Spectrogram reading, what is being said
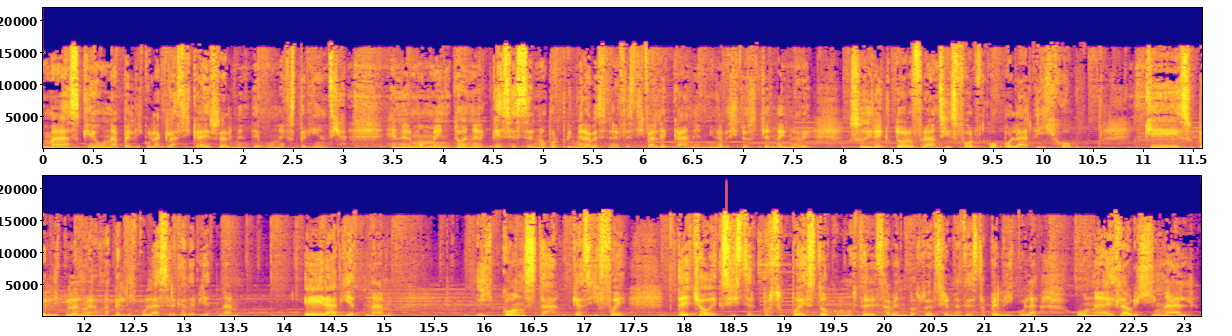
más que una película clásica, es realmente una experiencia. En el momento en el que se estrenó por primera vez en el Festival de Cannes en 1979, su director Francis Ford Coppola dijo que su película no era una película acerca de Vietnam, era Vietnam y consta que así fue. De hecho, existen, por supuesto, como ustedes saben, dos versiones de esta película. Una es la original,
